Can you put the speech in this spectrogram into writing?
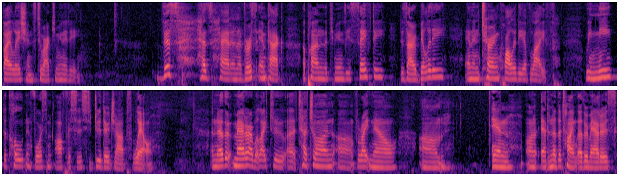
violations to our community. This has had an adverse impact upon the community's safety, desirability, and in turn, quality of life. We need the code enforcement officers to do their jobs well. Another matter I would like to uh, touch on uh, for right now, um, and on, at another time, other matters,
